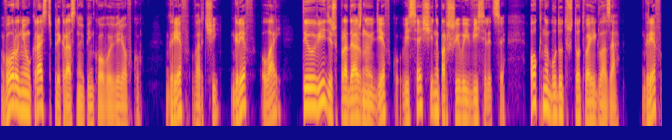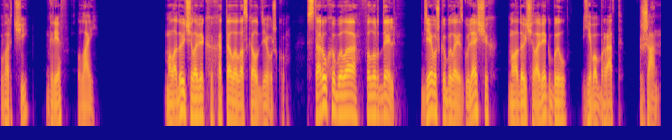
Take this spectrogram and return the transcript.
Вору не украсть прекрасную пеньковую веревку. Греф, ворчи, греф, лай. Ты увидишь продажную девку, висящей на паршивой виселице. окна будут, что твои глаза. Греф ворчи, греф лай. Молодой человек хохотал и ласкал девушку. Старуха была Фалурдель. Девушка была из гулящих, молодой человек был его брат Жан.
